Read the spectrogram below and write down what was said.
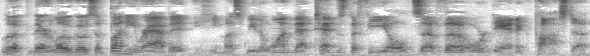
Look their logo's a bunny rabbit. He must be the one that tends the fields of the organic pasta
